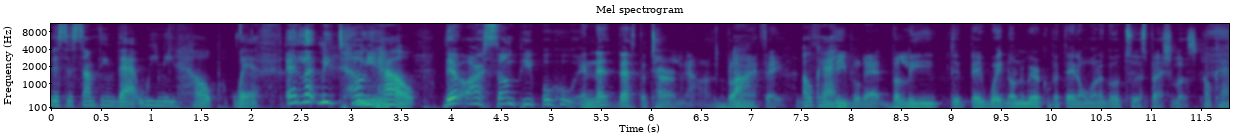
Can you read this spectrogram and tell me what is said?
this is something that we need help with. And let me tell We you, need help. There are some people who, and that, that's the term now, blind faith. Mm. Okay. People that believe that they're waiting on the miracle, but they don't want to go to a specialist. Okay.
